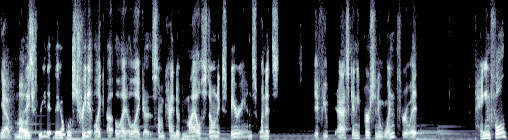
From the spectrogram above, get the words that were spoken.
Yeah most they treat it they almost treat it like a, like, like a, some kind of milestone experience when it's if you ask any person who went through it painful.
